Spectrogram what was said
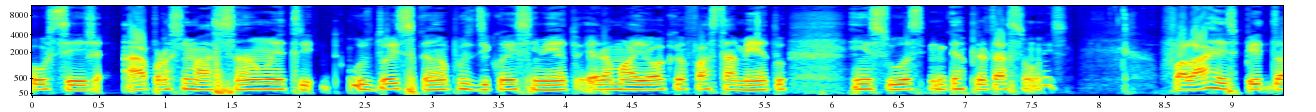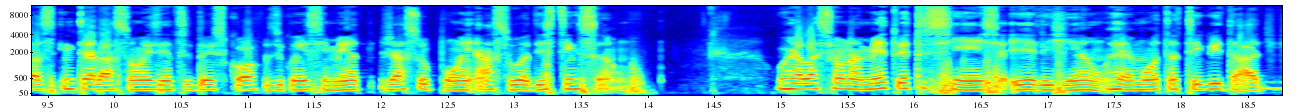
ou seja, a aproximação entre os dois campos de conhecimento era maior que o afastamento em suas interpretações. Falar a respeito das interações entre dois corpos de conhecimento já supõe a sua distinção. O relacionamento entre ciência e religião remonta à antiguidade,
